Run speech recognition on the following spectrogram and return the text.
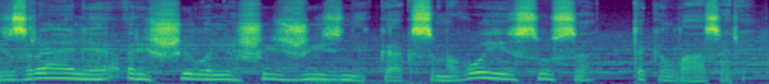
Израиля решила лишить жизни как самого Иисуса, так и Лазаря.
